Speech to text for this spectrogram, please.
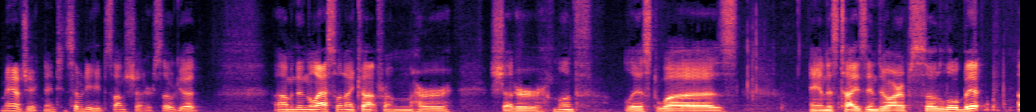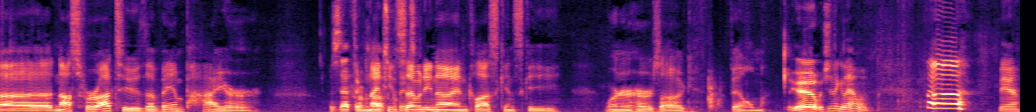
Magic, 1978. It's on Shudder. So good. Um, and then the last one I caught from her Shudder month list was, and this ties into our episode a little bit. Uh, Nosferatu, the Vampire. Was that the from Klaus 1979 Klaus Kinski, Werner Herzog film. Yeah, what'd you think of that one? Uh, Yeah,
